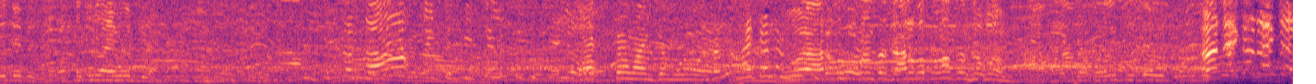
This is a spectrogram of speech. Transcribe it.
দিতে দিতে কত দূর আইব দিয়া একটা মানুষ মনে হয় আর কত নামতাছে আর কত নামতাছে বল আ ডাকা ডাকা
